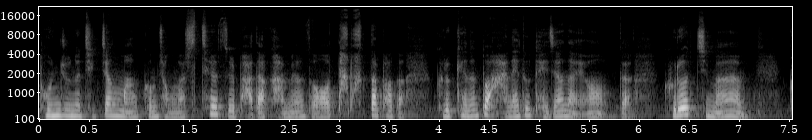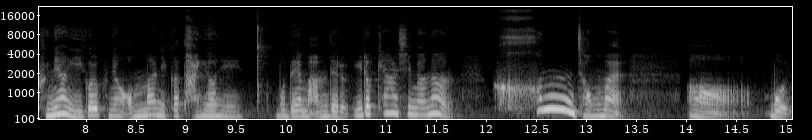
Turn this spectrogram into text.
돈 주는 직장만큼 정말 스트레스를 받아가면서 타박타박 그렇게는 또 안 해도 되잖아요. 그러니까 그렇지만 그냥 이걸 그냥 엄마니까 당연히 뭐 내 마음대로 이렇게 하시면은 큰 정말 어뭐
